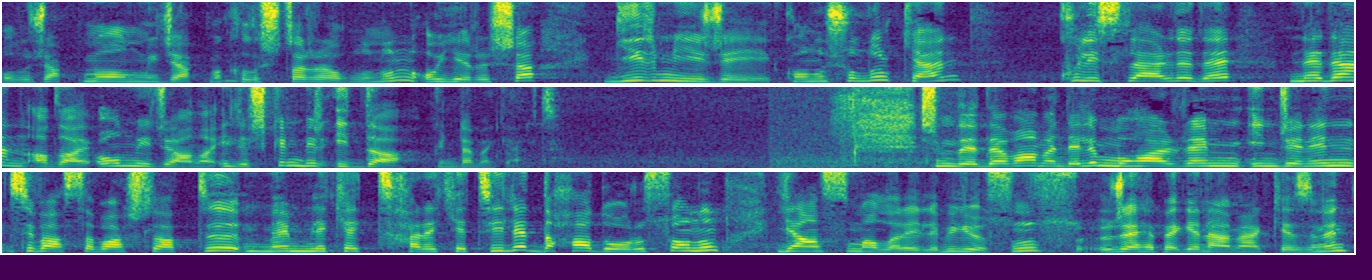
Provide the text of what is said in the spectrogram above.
olacak mı olmayacak mı Kılıçdaroğlu'nun o yarışa girmeyeceği konuşulurken kulislerde de neden aday olmayacağına ilişkin bir iddia gündeme geldi. Şimdi devam edelim. Muharrem İnce'nin Sivas'ta başlattığı memleket hareketiyle daha doğrusu onun yansımalarıyla biliyorsunuz CHP Genel Merkezi'nin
